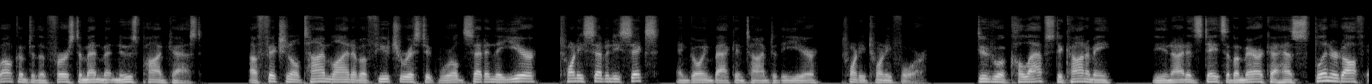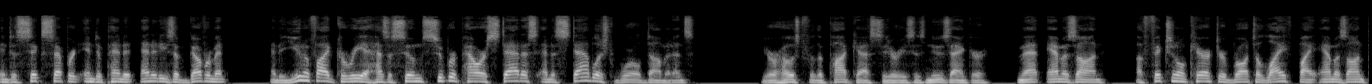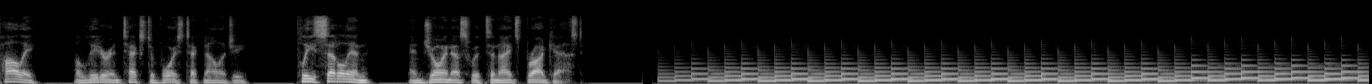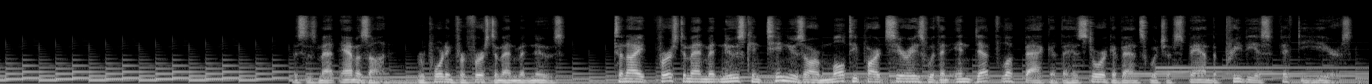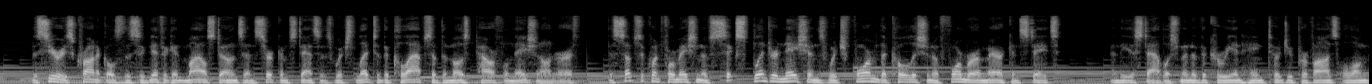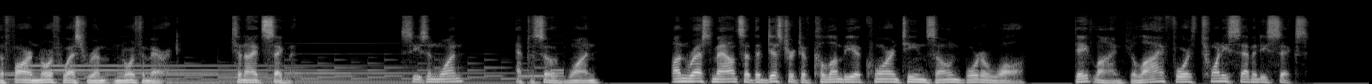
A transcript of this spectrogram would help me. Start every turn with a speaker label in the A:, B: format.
A: Welcome to the First Amendment News Podcast, a fictional timeline of a futuristic world set in the year 2076 and going back in time to the year 2024. Due to a collapsed economy, the United States of America has splintered off into six separate independent entities of government, and a unified Korea has assumed superpower status and established world dominance. Your host for the podcast series is news anchor, Matt Amazon, a fictional character brought to life by Amazon Polly, a leader in text to voice technology. Please settle in and join us with tonight's broadcast. This is Matt Amazon, reporting for First Amendment News. Tonight, First Amendment News continues our multi part series with an in depth look back at the historic events which have spanned the previous 50 years. The series chronicles the significant milestones and circumstances which led to the collapse of the most powerful nation on earth, the subsequent formation of six splinter nations which formed the coalition of former American states, and the establishment of the Korean Haine Toju Province along the far northwest rim of North America. Tonight's segment Season 1, Episode 1 Unrest mounts at the District of Columbia Quarantine Zone Border Wall. Dateline July 4, 2076.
